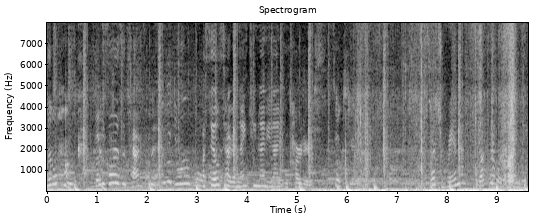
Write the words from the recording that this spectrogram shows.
Little hunk. What do you call this? The tags on it. This is adorable. A sales tag of 19.99 from Carter's. So cute. Such random stuff that we're finding.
